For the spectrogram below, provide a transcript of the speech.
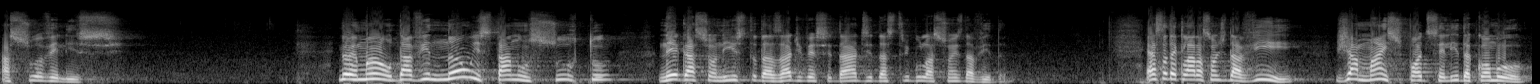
a sua velhice. Meu irmão, Davi não está num surto negacionista das adversidades e das tribulações da vida. Essa declaração de Davi jamais pode ser lida como:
